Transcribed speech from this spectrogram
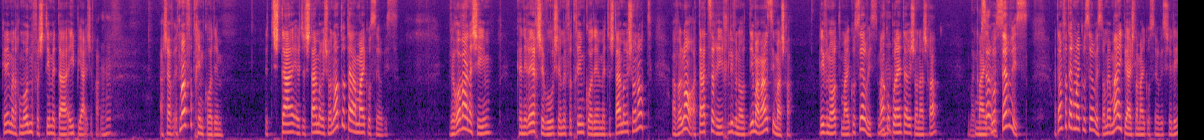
אוקיי? אם אנחנו מאוד מפשטים את ה-API שלך. מהמם. עכשיו, את מה מפתחים קודם? את, שתי, את השתיים הראשונות או את ה micro service? ורוב האנשים כנראה יחשבו שהם מפתחים קודם את השתיים הראשונות, אבל לא, אתה צריך לבנות, דימה, מה המשימה שלך? לבנות micro service. מה מהמם. הקומפוננטה הראשונה שלך? micro. service. אתה מפתח micro service, אתה אומר, מה ה-API של ה micro service שלי?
